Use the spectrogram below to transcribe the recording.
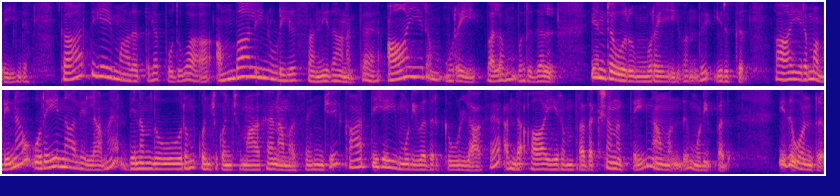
செய்யுங்க. கார்த்திகை மாதத்தில் பொதுவாக அம்பாலினுடைய சன்னிதானத்தை ஆயிரம் முறை வலம் வருதல் என்ற ஒரு முறை வந்து இருக்குது ஆயிரம் அப்படின்னா ஒரே நாள் இல்லாமல் தினம்தோறும் கொஞ்சம் கொஞ்சமாக நாம் செஞ்சு கார்த்திகை முடிவதற்கு உள்ளாக அந்த ஆயிரம் பிரதக்ஷணத்தை நாம் வந்து முடிப்பது. இது ஒன்று.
